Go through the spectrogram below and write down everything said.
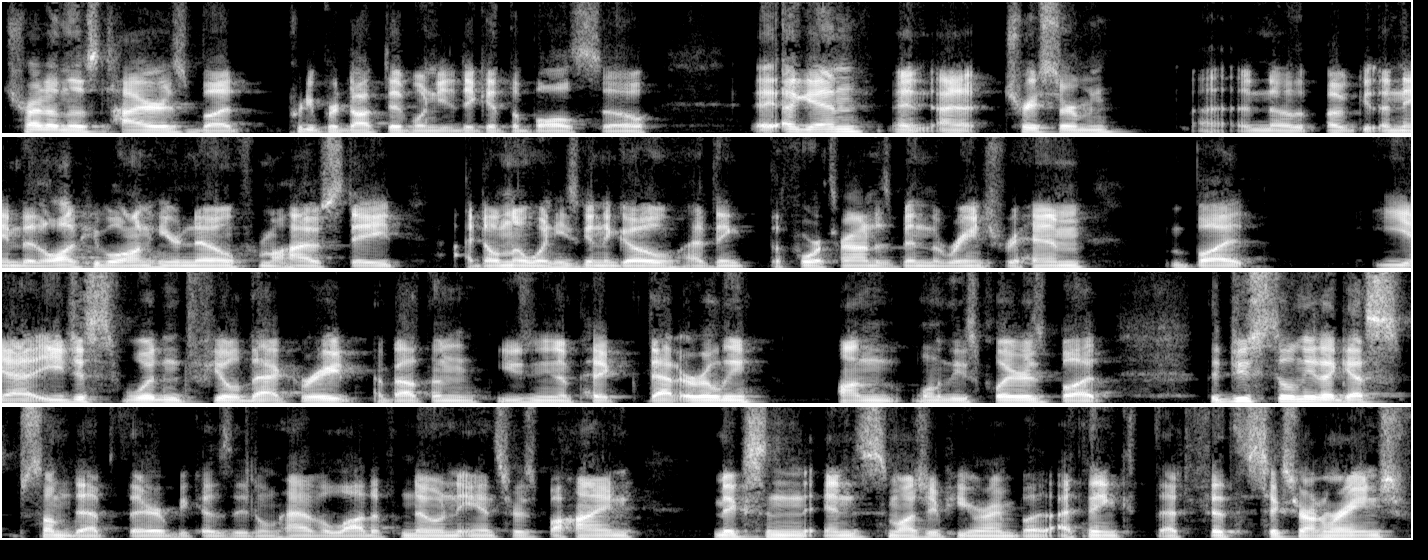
tread on those tires, but pretty productive when you did get the ball. So again, and uh, Trey Sermon, know a, name that a lot of people on here know from Ohio State. I don't know when he's going to go. I think the fourth round has been the range for him, but yeah, you just wouldn't feel that great about them using a pick that early on one of these players. But they do still need, I guess, some depth there because they don't have a lot of known answers behind Mixon and Samaje Perine. But I think that fifth, sixth round range,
